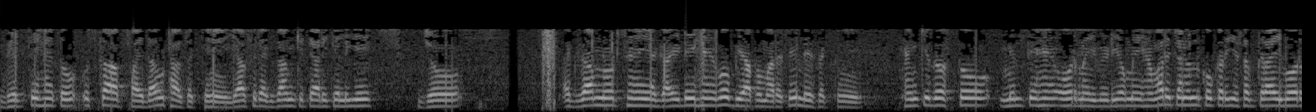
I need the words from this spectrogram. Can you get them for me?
भेजते हैं। तो उसका आप फ़ायदा उठा सकते हैं। या फिर एग्ज़ाम की तैयारी के लिए जो एग्ज़ाम नोट्स हैं या गाइडें हैं, वो भी आप हमारे से ले सकते हैं। थैंक यू दोस्तों, मिलते हैं और नई वीडियो में। हमारे चैनल को करिए सब्सक्राइब और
